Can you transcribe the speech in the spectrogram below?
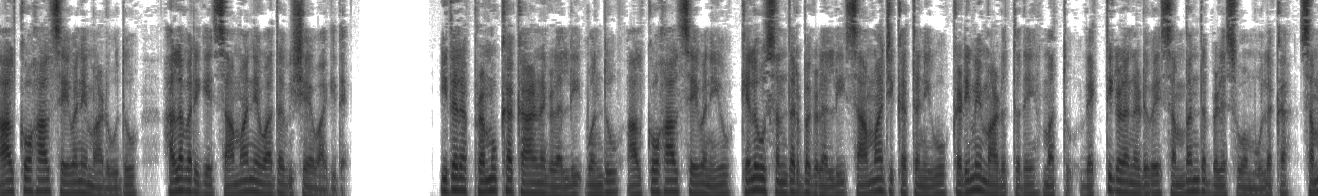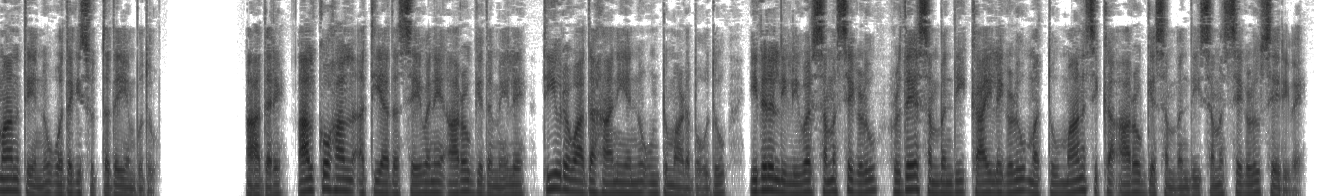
ಆಲ್ಕೋಹಾಲ್ ಸೇವನೆ ಮಾಡುವುದು ಹಲವರಿಗೆ ಸಾಮಾನ್ಯವಾದ ವಿಷಯವಾಗಿದೆ. ಇದರ ಪ್ರಮುಖ ಕಾರಣಗಳಲ್ಲಿ ಒಂದು, ಆಲ್ಕೋಹಾಲ್ ಸೇವನೆಯು ಕೆಲವು ಸಂದರ್ಭಗಳಲ್ಲಿ ಸಾಮಾಜಿಕ ತನಿವು ಕಡಿಮೆ ಮಾಡುತ್ತದೆ ಮತ್ತು ವ್ಯಕ್ತಿಗಳ ನಡುವೆ ಸಂಬಂಧ ಬೆಳೆಸುವ ಮೂಲಕ ಸಮಾನತೆಯನ್ನು ಒದಗಿಸುತ್ತದೆ ಎಂಬುದು. ಆದರೆ, ಆಲ್ಕೋಹಾಲ್ನ ಅತಿಯಾದ ಸೇವನೆ ಆರೋಗ್ಯದ ಮೇಲೆ ತೀವ್ರವಾದ ಹಾನಿಯನ್ನು ಉಂಟುಮಾಡಬಹುದು. ಇದರಲ್ಲಿ ಲಿವರ್ ಸಮಸ್ಯೆಗಳು, ಹೃದಯ ಸಂಬಂಧಿ ಕಾಯಿಲೆಗಳು ಮತ್ತು ಮಾನಸಿಕ ಆರೋಗ್ಯ ಸಂಬಂಧಿ ಸಮಸ್ಯೆಗಳು ಸೇರಿವೆ.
